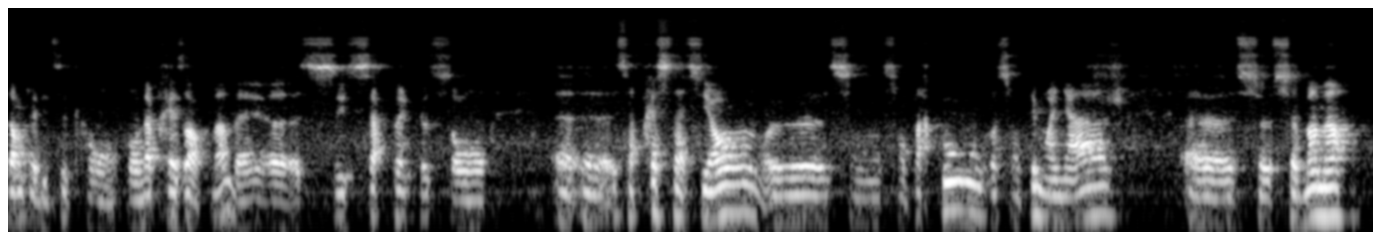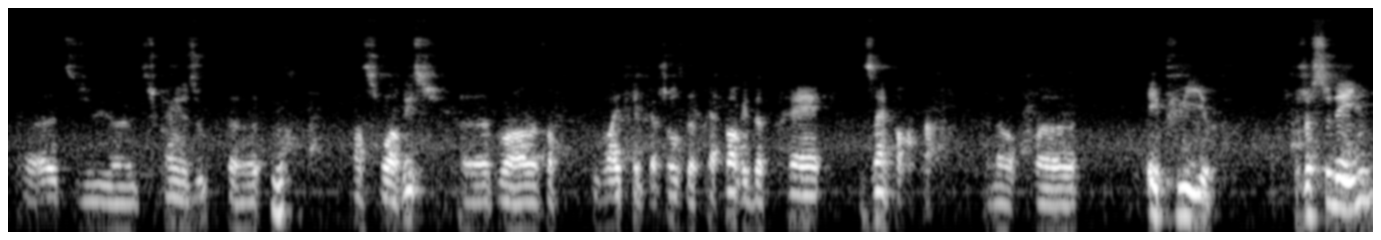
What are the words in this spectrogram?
donc, les titres qu'on a présentement, ben, euh, c'est certain que son, sa prestation, son, parcours, son témoignage, ce, moment du, du, 15 août, en soirée va, va, être quelque chose de très fort et de très important. Alors, et puis, je souligne,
